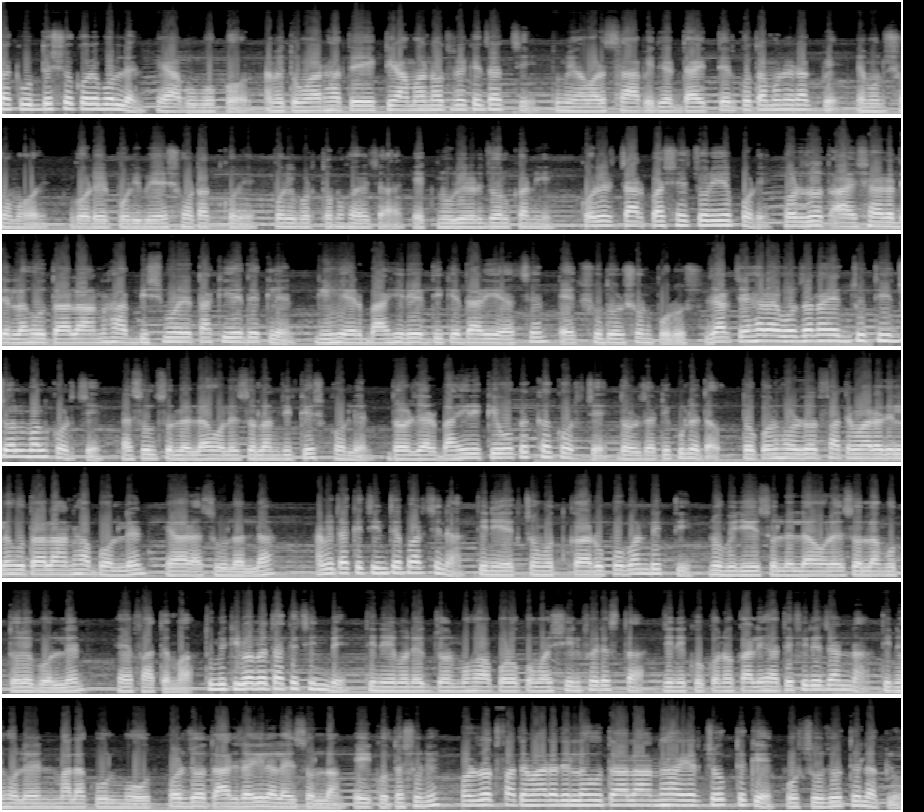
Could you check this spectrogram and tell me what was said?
তাকে উদ্দেশ্য করে বললেন, হে আবু বকর, আমি তোমার হাতে একটি আমানত রেখে যাচ্ছি। তুমি আমার সাহাবিদের দায়িত্বের কথা মনে রাখবে। এমন সময় গড়ের পরিবেশ হঠাৎ করে পরিবর্তন হয়ে যায়। এক নূরের জলকানি ঘরের চারপাশে ছড়িয়ে পড়ে। হরজত আয়েশা রাদিয়াল্লাহু তাআলা আনহা বিস্ময়ে তাকিয়ে দেখলেন, গৃহের বাহিরের দিকে দাঁড়িয়ে আছেন এক সুদর্শন পুরুষ, যার চেহারায় অজানা এক জ্যোতি জলমল করছে। রাসূল আলাইহি সাল্লাম জিজ্ঞেস করলেন, দরজার বাহিরে কেউ অপেক্ষা করছে? দরজাটি খুলে দাও। তখন হযরত ফাতেমা রাদিয়াল্লাহু তাআলা আনহা বললেন, ইয়া রাসূলুল্লাহ আমি তাকে চিনতে পারছি না। তিনি এক চমৎকার রূপবান ব্যক্তি। নবীজি সাল্লাম উত্তরে বললেন, হে ফাতেমা, তুমি কীভাবে তাকে চিনবে? তিনি এমন একজন মহাপরকমাশীল ফেরেস্তা যিনি কখনো কালী হাতে ফিরে যান না। তিনি হলেন মালাকুল মৌত হযরত আজরাইল আলাইসাল্লাম এই কথা শুনে হযরত ফাতেমা রাদিয়াল্লাহু তাআলা আনহা এর চোখ থেকে অশ্রু ঝরতে লাগল।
